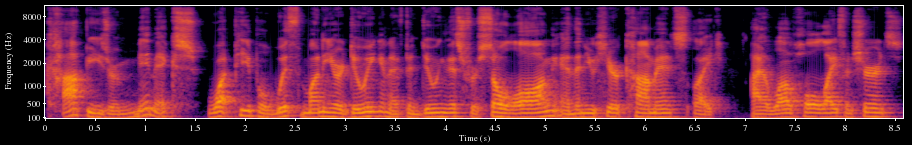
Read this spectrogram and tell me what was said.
copies or mimics what people with money are doing and have been doing this for so long, and then you hear comments like, I love whole life insurance.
